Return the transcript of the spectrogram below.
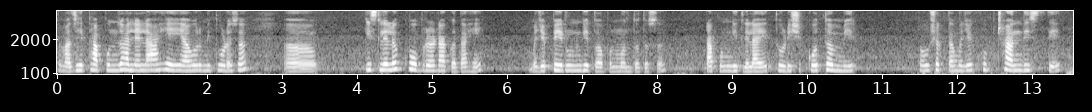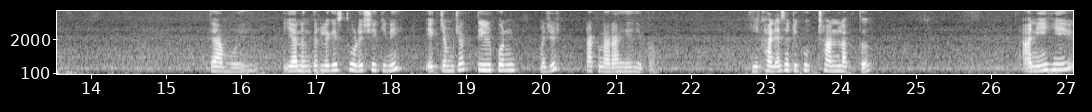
तर माझं हे थापून झालेलं आहे यावर मी थोडंसं किसलेलं खोबरं टाकत आहे. म्हणजे पेरून घेतो आपण म्हणतो तसं. टाकून घेतलेलं आहे. थोडीशी कोथिंबीर पाहू शकता म्हणजे खूप छान दिसते. त्यामुळे यानंतर लगेच थोडेसे की नाही एक चमचा तीळ पण म्हणजे टाकणार आहे हे पण. ही खाण्यासाठी खूप छान लागतं. आणि ही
